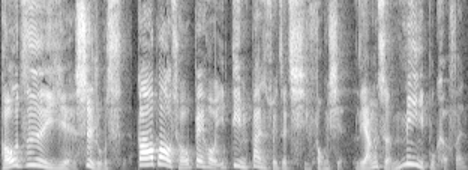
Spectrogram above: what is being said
投资也是如此，高报酬背后一定伴随着其风险，两者密不可分。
